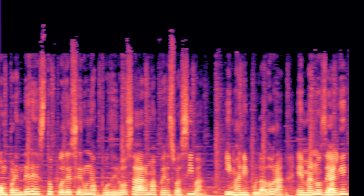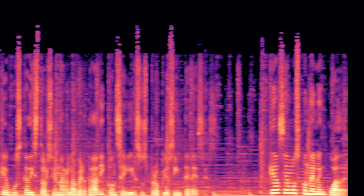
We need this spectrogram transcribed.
Comprender esto puede ser una poderosa arma persuasiva y manipuladora en manos de alguien que busca distorsionar la verdad y conseguir sus propios intereses. ¿Qué hacemos con el encuadre?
